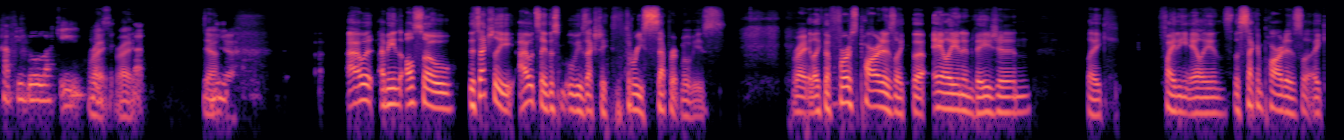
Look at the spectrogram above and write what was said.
happy-go-lucky Right, right. but Yeah. Yeah. I would. I mean, also, it's actually. I would say this movie is actually three separate movies, right? Like the first part is like the alien invasion, like fighting aliens. The second part is like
